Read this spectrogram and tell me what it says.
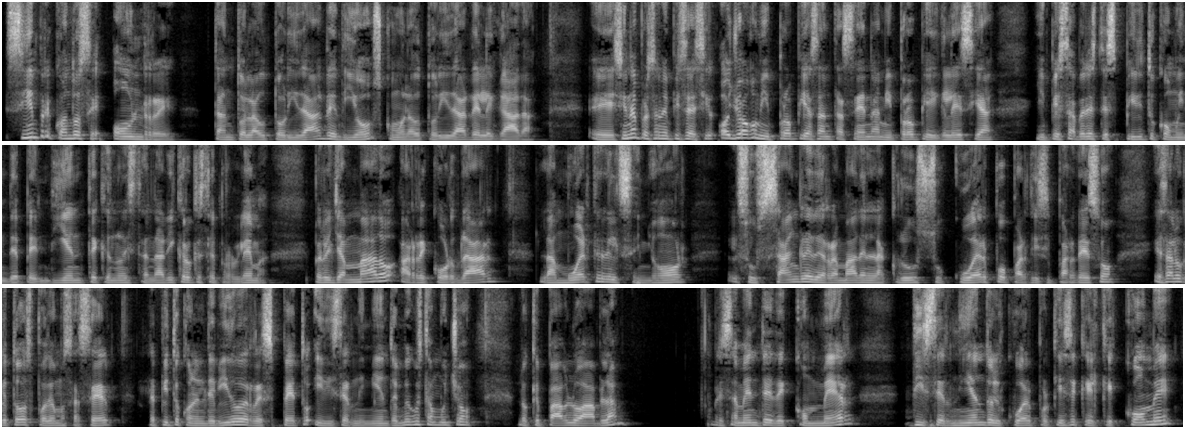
siempre y cuando se honre tanto la autoridad de Dios como la autoridad delegada. Eh, si una persona empieza a decir, oh, yo hago mi propia Santa Cena, mi propia iglesia, y empieza a ver este espíritu como independiente que no necesita nadie, creo que es el problema. Pero el llamado a recordar la muerte del Señor, su sangre derramada en la cruz, su cuerpo, participar de eso, es algo que todos podemos hacer, repito, con el debido respeto y discernimiento. Y me gusta mucho lo que Pablo habla precisamente de comer discerniendo el cuerpo, porque dice que el que come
